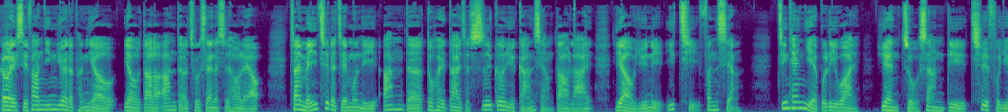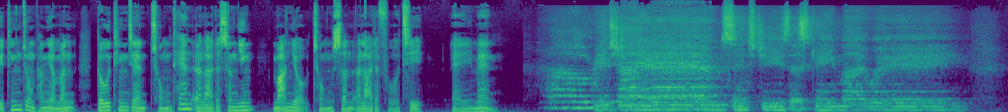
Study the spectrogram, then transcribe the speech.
各位喜欢音乐的朋友，又到了安德出现的时候了。在每一次的节目里，安德都会带着诗歌与感想到来，要与你一起分享。今天也不例外。愿主上帝赐福与听众朋友们，都听见从天而来的声音，满有从神而来的福气。Amen。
